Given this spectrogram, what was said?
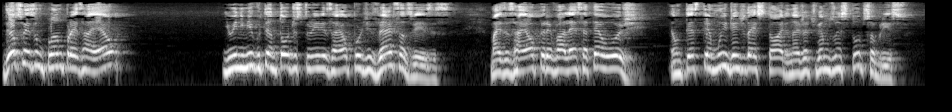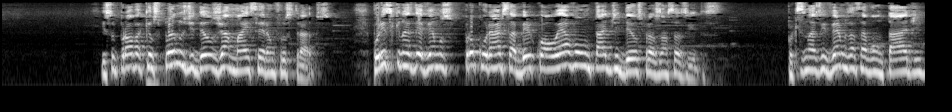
Deus fez um plano para Israel e o inimigo tentou destruir Israel por diversas vezes, mas Israel prevalece até hoje. É um testemunho diante da história, nós já tivemos um estudo sobre isso. Isso prova que os planos de Deus jamais serão frustrados. Por isso que nós devemos procurar saber qual é a vontade de Deus para as nossas vidas. Porque se nós vivermos essa vontade,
